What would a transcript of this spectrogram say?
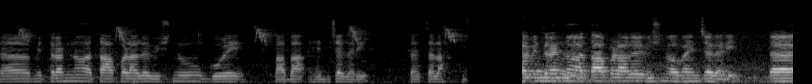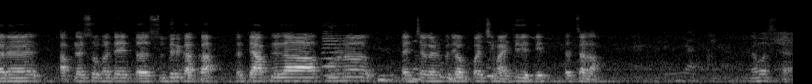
तर मित्रांनो आता आपण आलो विष्णू गोळे बाबा यांच्या घरी. तर चला. मित्रांनो आता आपण आलोय विष्णू बाबा यांच्या घरी. तर आपल्यासोबत आहेत सुधीर काका. तर ते आपल्याला पूर्ण त्यांच्या गणपती बाप्पाची माहिती देतील. तर चला. नमस्कार.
